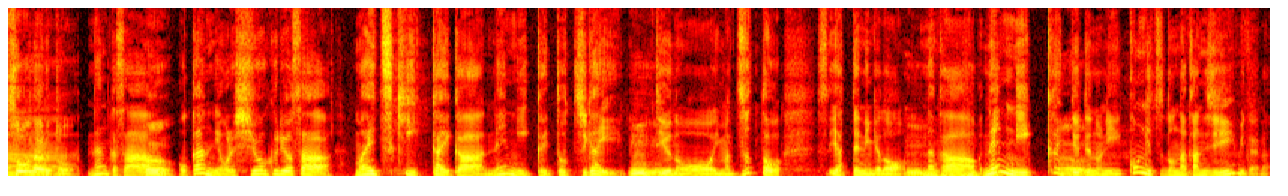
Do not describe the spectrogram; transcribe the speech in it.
そうなると。なんかさ、うん。おかんに俺仕送りをさ毎月1回か年に1回どっちがいいっていうのを今ずっとやってんねんけど、んなんか年に1回って言ってんのに、今月どんな感じみたいな。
